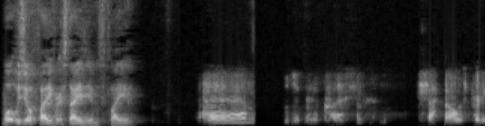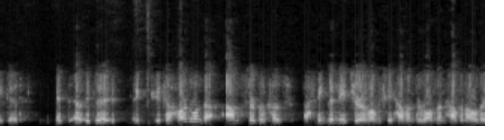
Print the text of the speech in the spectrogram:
What was your favourite stadium to play in? Um, that's a good question. Shakhtar is pretty good. It's a, it's a it's a hard one to answer because I think the nature of obviously having the run and having all the,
